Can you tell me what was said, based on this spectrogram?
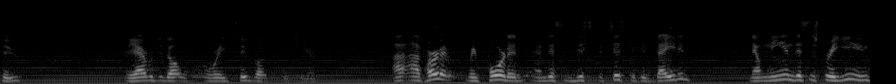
Two. The average adult will read two books this year. I, I've heard it reported, and this, this statistic is dated. Now, men, this is for you.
